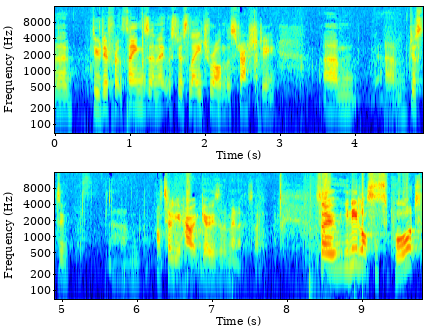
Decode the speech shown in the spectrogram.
uh, do different things, and it was just later on the strategy. Um, um just to, um, I'll tell you how it goes in a minute. So, So you need lots of support.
